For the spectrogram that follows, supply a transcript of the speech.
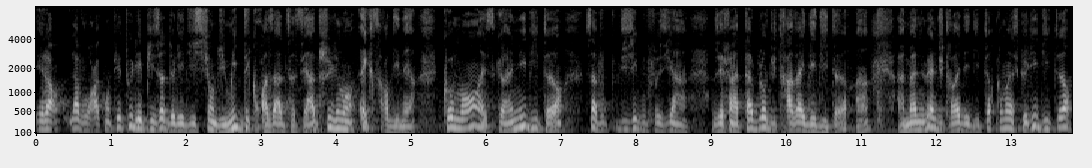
Et alors là, vous racontez tout l'épisode de l'édition du Mythe des Croisades. Ça, c'est absolument extraordinaire. Comment est-ce qu'un éditeur, ça, vous disiez que vous faisiez un, vous avez fait un tableau du travail d'éditeur, hein, un manuel du travail d'éditeur. Comment est-ce que l'éditeur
